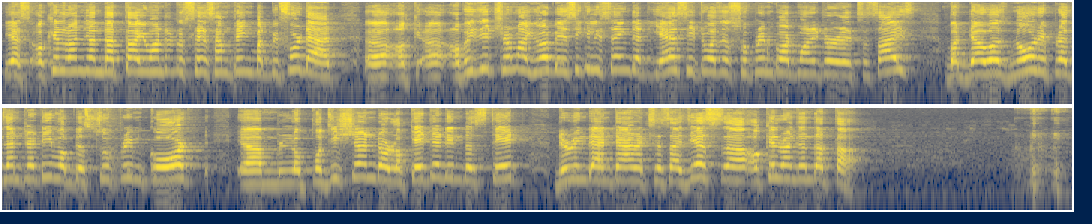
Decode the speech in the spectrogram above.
Yes, Akhil Ranjan Datta, you wanted to say something, but before that, uh, uh, Abhijit Sharma, you are basically saying that yes, it was a Supreme Court monitor exercise, but there was no representative of the Supreme Court um, positioned or located in the state during the entire exercise. Yes, uh, Akhil Ranjan Datta.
